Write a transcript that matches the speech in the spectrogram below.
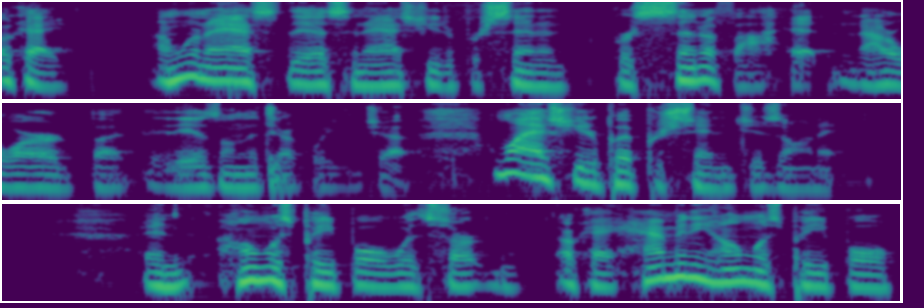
Okay, I'm going to ask this and ask you to percent percentify it. Not a word, but it is on the Chuck Williams show. I'm going to ask you to put percentages on it. And homeless people with certain okay, how many homeless people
